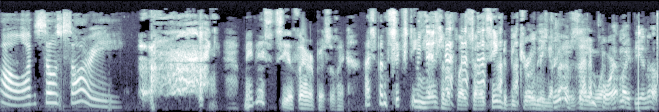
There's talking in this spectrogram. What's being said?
Oh, I'm so sorry. Maybe I should see a therapist. I was like, I spent 16 years in a place that I seem to be dreaming least dream about. Is that seeing one. That might be enough.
